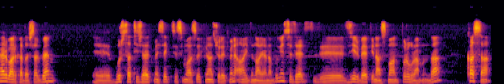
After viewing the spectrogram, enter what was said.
Merhaba arkadaşlar ben e, Bursa Ticaret Meslek Lisesi Muhasebe Finans Öğretmeni Aydın Ayana. Bugün size e, zirve finansman programında kasa,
